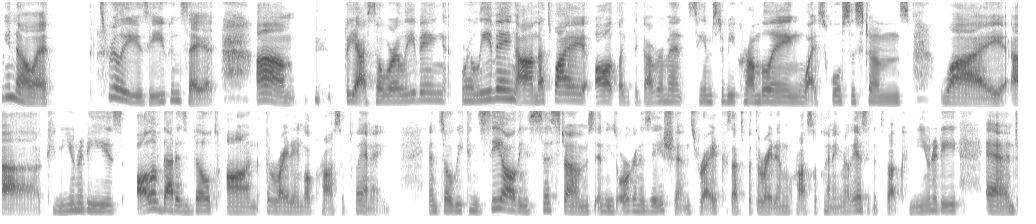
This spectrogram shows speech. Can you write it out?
You know it. It's really easy you can say it. Um but yeah, so we're leaving, we're leaving. Um, that's why all like the government seems to be crumbling, why school systems, why uh communities, all of that is built on the right angle cross of planning. And so we can see all these systems in these organizations, right? Because that's what the right angle cross of planning really is. And it's about community and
